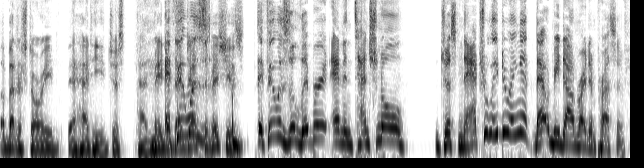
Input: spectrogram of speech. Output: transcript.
a better story had he just had major if it digestive was issues. if it was deliberate and intentional, just naturally doing it, that would be downright impressive,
